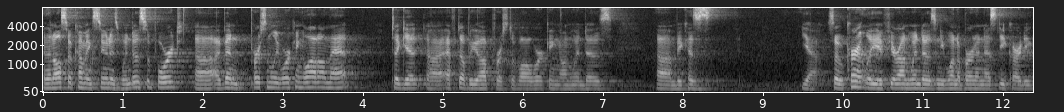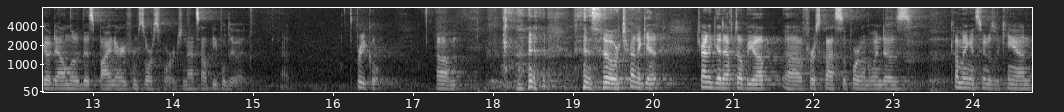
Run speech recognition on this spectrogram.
And then also coming soon is Windows support. Uh, I've been personally working a lot on that to get uh, FWUP, first of all, working on Windows. Um, because, yeah, so currently if you're on Windows and you want to burn an SD card, you go download this binary from SourceForge, and that's how people do it. It's pretty cool. Um, so we're trying to get, trying to get FWUP, uh, first class support on Windows, coming as soon as we can.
